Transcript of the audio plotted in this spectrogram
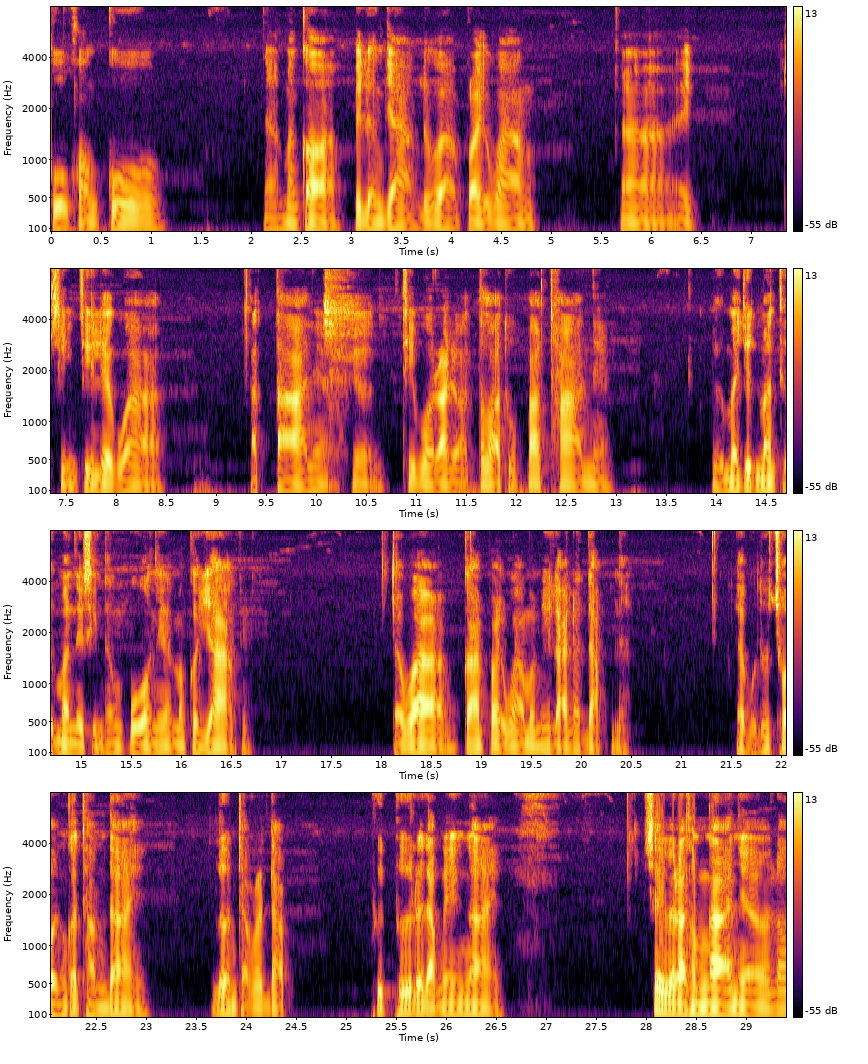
กูของกูนะมันก็เป็นเรื่องยากหรือว่าปล่อยวางไอ้สิ่งที่เรียกว่าอัตตาเนี่ยที่โบราณเรียกอัตวาทุปาทานเนี่ยหรือไม่ยึดมั่นถือมั่นในสิ่งทั้งปวงเนี่ยมันก็ยากเลย แต่ว่าการปล่อยวางมันมีหลายระดับนะแล้วปุถุชนก็ทำได้ เริ่มจากระดับพื้นๆระดับง่ายๆใช่เวลาทำงานเนี่ยเรา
